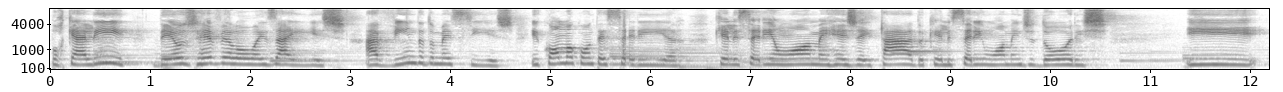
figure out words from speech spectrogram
Porque ali Deus revelou a Isaías a vinda do Messias e como aconteceria, que ele seria um homem rejeitado, que ele seria um homem de dores. E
